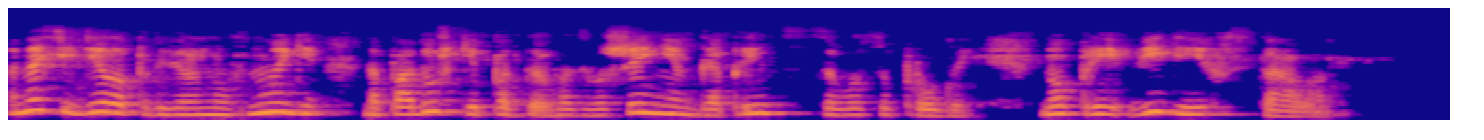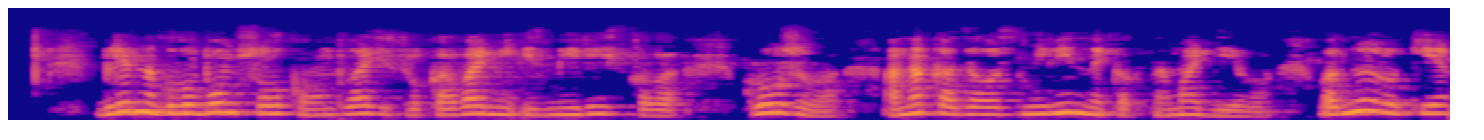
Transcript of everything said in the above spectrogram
Она сидела, подвернув ноги, на подушке под возвышением для принца с его супругой, но при виде их встала. В бледно-голубом шелковом платье с рукавами из мирийского кружева она казалась невинной, как сама дева. В одной руке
